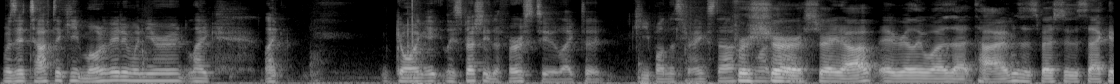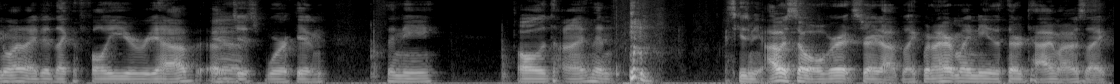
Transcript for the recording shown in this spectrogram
Was it tough to keep motivated when you were like, like, going, especially the first two, like to keep on the strength stuff? For sure, straight up, it really was at times, especially the second one. I did like a full year rehab of Yeah. just working the knee all the time, and excuse me, I was so over it straight up. Like when I hurt my knee the third time, I was like,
